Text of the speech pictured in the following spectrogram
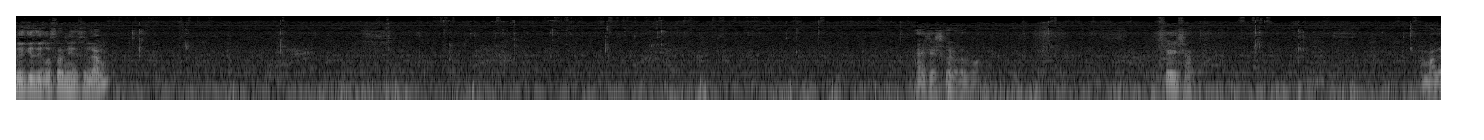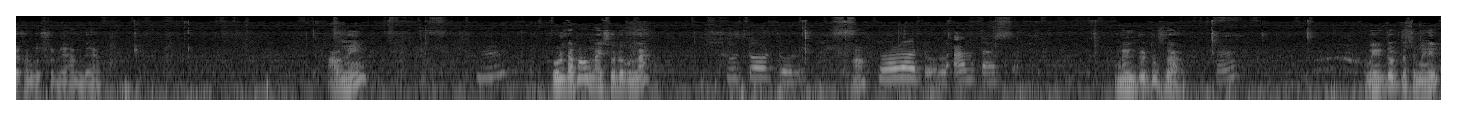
দুই কেজি গোসল নিয়েছিলাম। হ্যাঁ শেষ করে ফেলব। সেই সাথে। আমার যখন গোসল নিয়ে আনবে। পাওনি? টুলটা পাও নাই ছোটো টুল? হ্যাঁ? ছোটো টুল আনতাছে মিনিট উঠতেছে? হ্যাঁ? মিনিট মিনিট?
